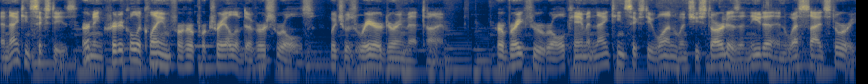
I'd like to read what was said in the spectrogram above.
and 1960s, earning critical acclaim for her portrayal of diverse roles, which was rare during that time. Her breakthrough role came in 1961 when she starred as Anita in West Side Story,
